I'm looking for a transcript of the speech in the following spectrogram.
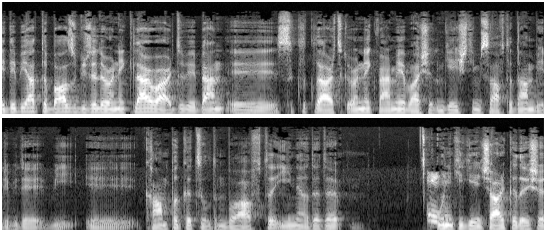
edebiyatta bazı güzel örnekler vardı ve ben e, sıklıkla artık örnek vermeye başladım. Geçtiğimiz haftadan beri bir de bir e, kampa katıldım bu hafta. İğneada'da Evet. 12 genç arkadaşa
